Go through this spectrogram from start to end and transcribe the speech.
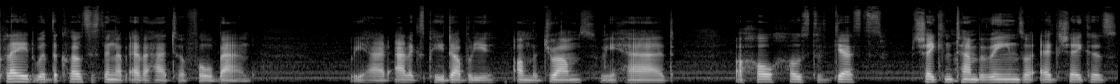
Played with the closest thing I've ever had to a full band. We had Alex PW on the drums. We had a whole host of guests shaking tambourines or egg shakers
